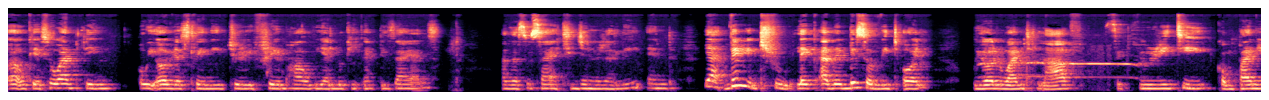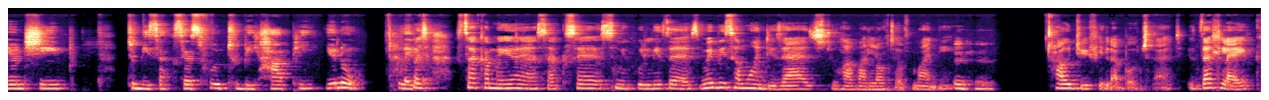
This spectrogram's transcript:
uh, okay. So one thing we obviously need to reframe how we are looking at desires as a society generally, and yeah, very true. Like at the base of it all, we all want love, security, companionship, to be successful, to be happy. You know, like but sa kama hiyo ya success nikuulize maybe someone desires to have a lot of money Mhm. how do you feel about that is that like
